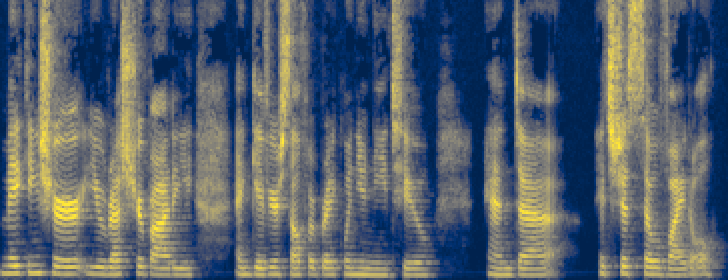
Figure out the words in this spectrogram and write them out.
making sure you rest your body and give yourself a break when you need to. And uh, it's just so vital.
